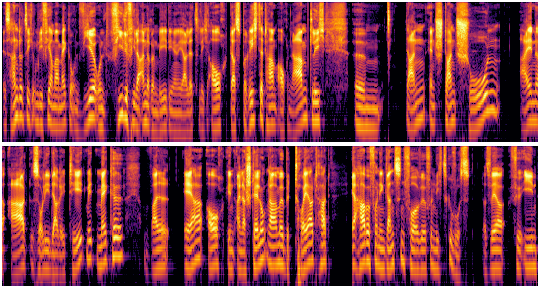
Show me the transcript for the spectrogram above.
es handelt sich um die Firma Mecke und wir und viele, viele andere Medien ja letztlich auch das berichtet haben, auch namentlich, ähm, dann entstand schon eine Art Solidarität mit Mecke, weil er auch in einer Stellungnahme beteuert hat, er habe von den ganzen Vorwürfen nichts gewusst. Das wäre für ihn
